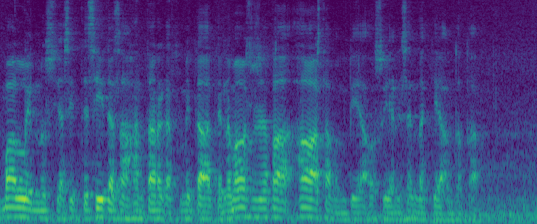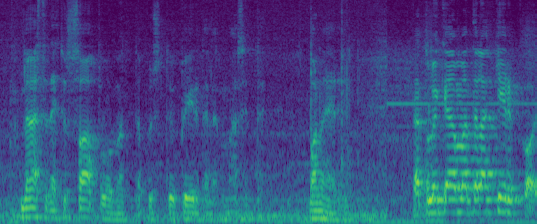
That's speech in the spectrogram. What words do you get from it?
mallinnus ja sitten siitä saadaan tarkat mitat. Ja nämä on sellaisia haastavampia osia, niin sen takia on tota, näistä tehty sapluna, että pystyy piirtelemään sitten vaneeriin. Tämä tuli käymään täällä kirkko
